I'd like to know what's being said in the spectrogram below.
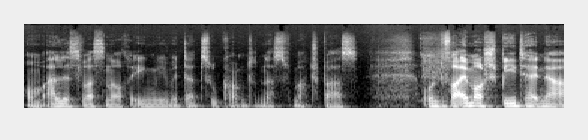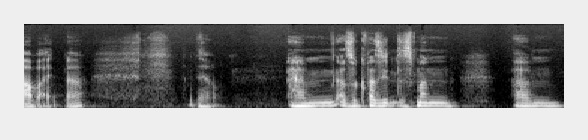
um alles, was noch irgendwie mit dazu kommt. Und das macht Spaß. Und vor allem auch später in der Arbeit. Ne? Ja. Ähm, also quasi, dass man ähm,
